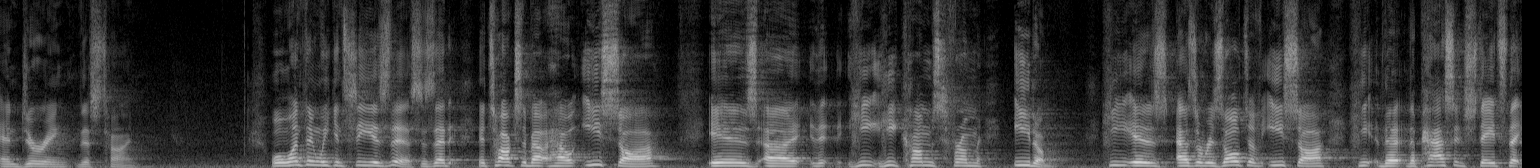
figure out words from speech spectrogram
and during this time? Well, one thing we can see is this is that it talks about how Esau is, uh, he, he comes from Edom. He is, as a result of Esau, he, the, the passage states that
